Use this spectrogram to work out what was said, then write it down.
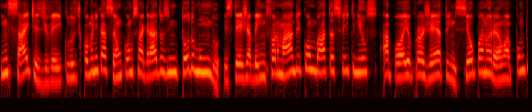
em sites de veículos de comunicação consagrados em todo o mundo. Esteja bem informado e combata as fake news. Apoie o projeto em seupanorama.com.br.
